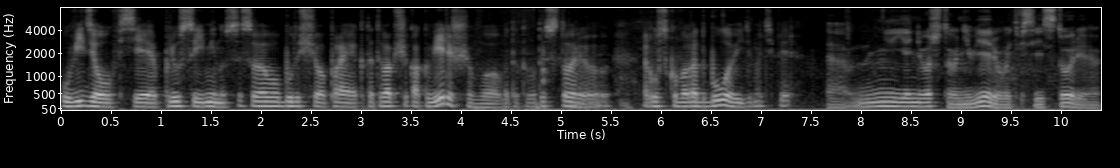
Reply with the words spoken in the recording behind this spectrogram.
увидел все плюсы и минусы своего будущего проекта. Ты вообще как веришь в вот эту вот историю русского Редбула, видимо, теперь? Э, не, я ни во что не верю в эти все истории.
